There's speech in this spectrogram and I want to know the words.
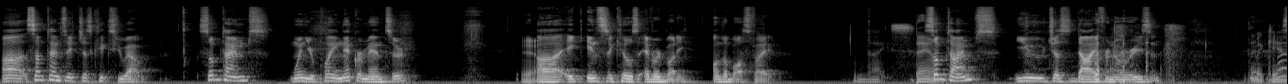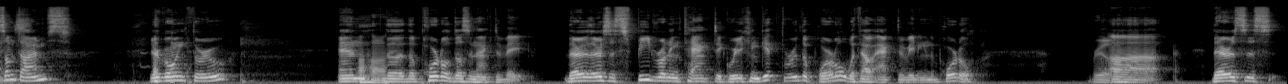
uh, sometimes it just kicks you out. Sometimes when you're playing Necromancer, Yeah. uh, it insta kills everybody on the boss fight. Nice. Damn. Sometimes you just die for no reason. Mechanics. Sometimes you're going through and Uh-huh. the, the portal doesn't activate. There there's a speed running tactic where you can get through the portal without activating the portal. really? Uh there's this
